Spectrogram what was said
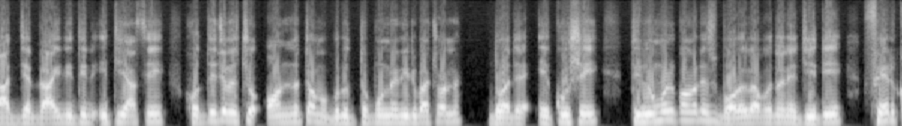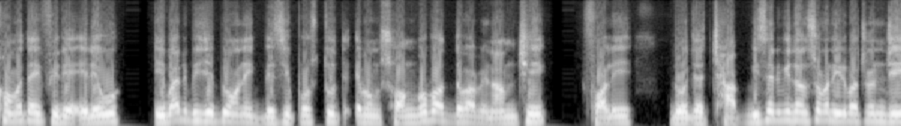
রাজ্যের রাজনীতির ইতিহাসে হতে চলেছে অন্যতম গুরুত্বপূর্ণ নির্বাচন। দু হাজার একুশে তৃণমূল কংগ্রেস বড় ব্যবধানে জিতে ফের ক্ষমতায় ফিরে এলেও এবার বিজেপি অনেক বেশি প্রস্তুত এবং সংঘবদ্ধভাবে নামছে। ফলে দু হাজার বিধানসভা নির্বাচন যে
